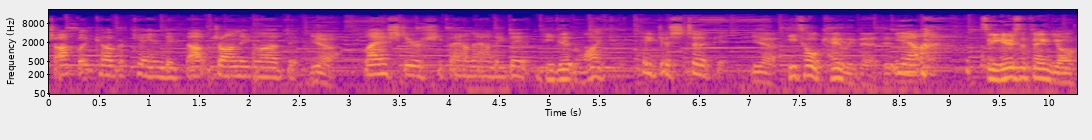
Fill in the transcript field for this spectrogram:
chocolate covered candy. Thought Johnny loved it. Yeah, Last year she found out he didn't. he didn't like it. He just took it. Yeah, he told Kaylee that, didn't Yeah. he? Yeah. See, here's the thing, y'all.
